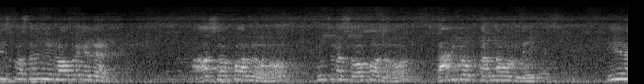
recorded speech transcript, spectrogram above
తీసుకొస్తాను నేను లోపలికి వెళ్ళాడు. ఆ సోఫాలో కూర్చున్న సోఫాలో దానికి ఒక కన్నం ఉంది. ఈయన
